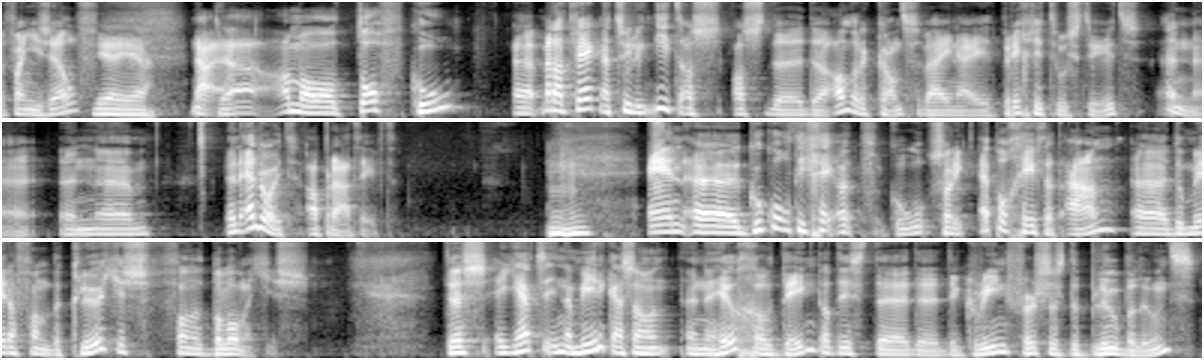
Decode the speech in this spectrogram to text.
van jezelf. ja, ja. Nou, allemaal tof, cool. Eh, maar dat werkt natuurlijk niet als, als de, de andere kant waar je naar het berichtje toestuurt een, eh, een, ehm, een Android-apparaat heeft. Mhm. En eh, Google, die Google, sorry, Apple geeft dat aan door middel van de kleurtjes van het ballonnetjes. Dus je hebt in Amerika zo'n een heel groot ding, dat is de, de, de green versus de blue balloons.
